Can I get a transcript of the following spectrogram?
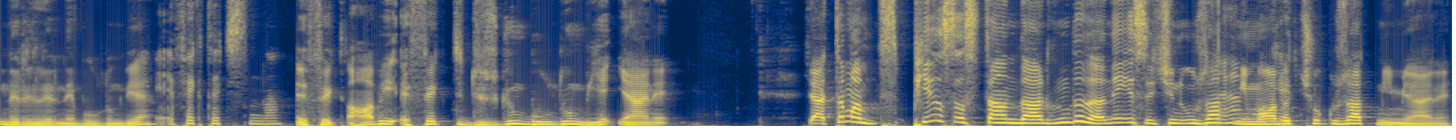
Nereleri ne buldum diye. Efekt açısından. Efekt abi efekti düzgün bulduğum bir yani ya tamam piyasa standardında da neyse şimdi uzatmayayım Aha, muhabbeti okey. çok uzatmayayım yani.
